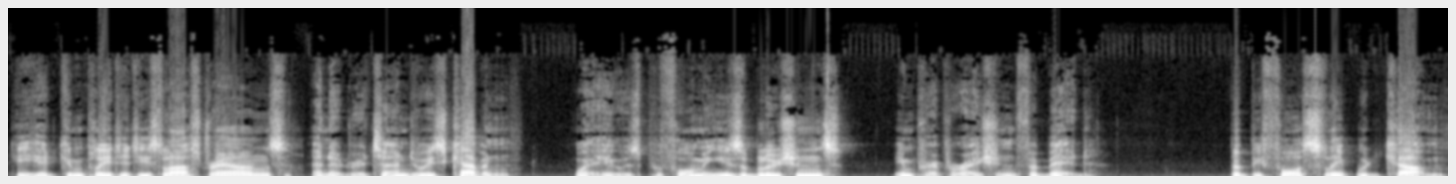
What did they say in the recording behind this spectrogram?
He had completed his last rounds and had returned to his cabin, where he was performing his ablutions in preparation for bed. But before sleep would come,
